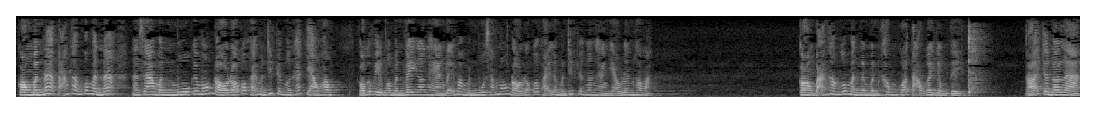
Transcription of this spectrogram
Còn mình á, bản thân của mình á, là sao mình mua cái món đồ đó có phải mình giúp cho người khác giàu không? Còn cái việc mà mình vay ngân hàng để mà mình mua sắm món đồ đó có phải là mình giúp cho ngân hàng giàu lên không à? Còn bản thân của mình thì mình không có tạo ra dòng tiền đó cho nên là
